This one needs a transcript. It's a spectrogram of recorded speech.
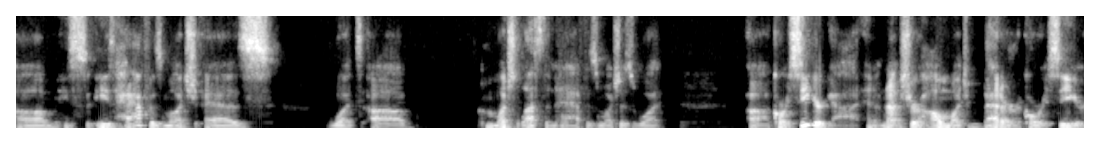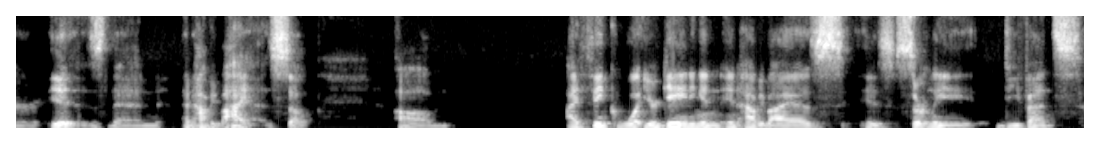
Um, he's he's half as much as what uh, much less than half as much as what uh, Corey Seager got, and I'm not sure how much better Corey Seager is than than Javy Baez. So, um, I think what you're gaining in in Javy Baez is certainly defense,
